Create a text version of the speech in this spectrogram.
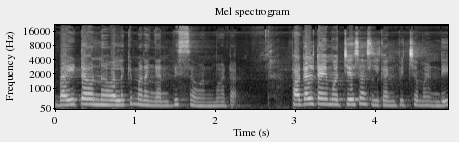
బయట ఉన్న వాళ్ళకి మనం కనిపిస్తాం అన్నమాట పగల టైం వచ్చేసి అసలు కనిపించమండి.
